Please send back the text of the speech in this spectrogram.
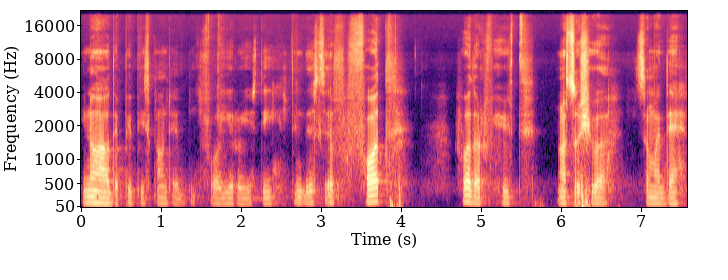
You know how the pip is counted for Euro USD. I think this the fourth, fourth or fifth. Not so sure. Somewhere there,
